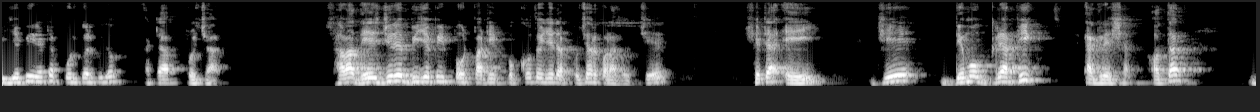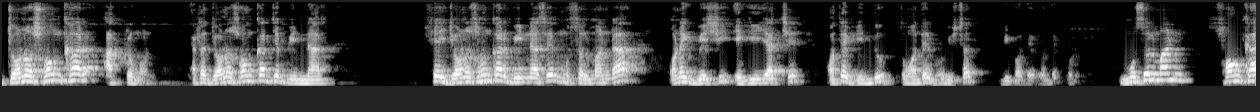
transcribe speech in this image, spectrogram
বিজেপির একটা পরিকল্পিত একটা প্রচার। সারা দেশ জুড়ে বিজেপির পার্টির পক্ষ থেকে যেটা প্রচার করা হচ্ছে, সেটা এই যে ডেমোগ্রাফিক অ্যাগ্রেশন অর্থাৎ জনসংখ্যার আক্রমণ, একটা জনসংখ্যার যে বিন্যাস, সেই জনসংখ্যার বিন্যাসে মুসলমানরা অনেক বেশি এগিয়ে যাচ্ছে, অতএব হিন্দু তোমাদের ভবিষ্যৎ বিপদের মধ্যে পড়বে। মুসলমান সংখ্যা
